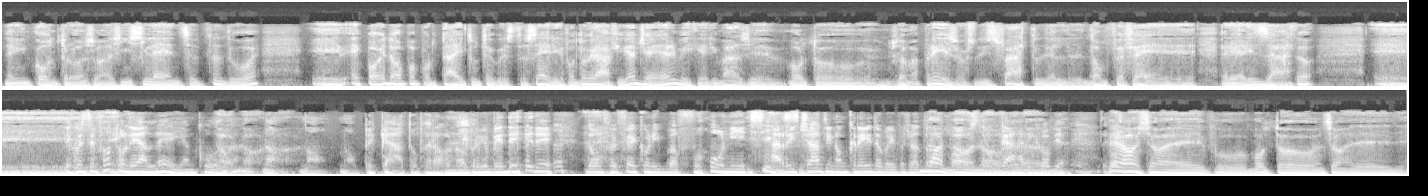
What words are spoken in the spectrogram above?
nell'incontro insomma, in silenzio, tutte e due, e, e, poi dopo portai tutta questa serie fotografica a Gervi che rimase molto insomma, preso, soddisfatto del Don Fefè realizzato. E, e queste foto e, le ha lei ancora? No, no, no, no, no peccato però, no? perché vedere Don Fefè con i baffoni sì, arricciati sì. non credo perché faceva troppo no, no, carico ovviamente. Però insomma eh, fu molto, insomma, eh,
